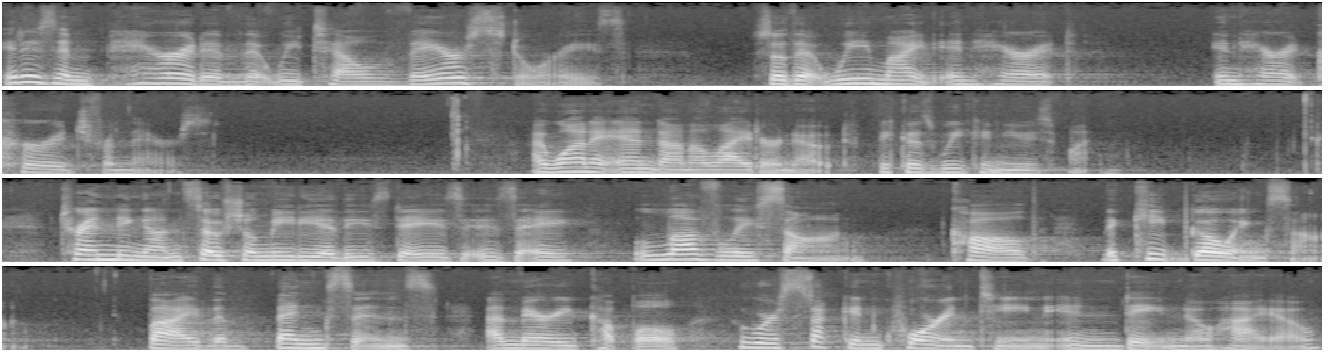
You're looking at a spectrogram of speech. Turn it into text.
It is imperative that we tell their stories so that we might inherit, inherit courage from theirs. I want to end on a lighter note because we can use one. Trending on social media these days is a lovely song called the Keep Going song by the Bengsons, a married couple who were stuck in quarantine in Dayton, Ohio.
